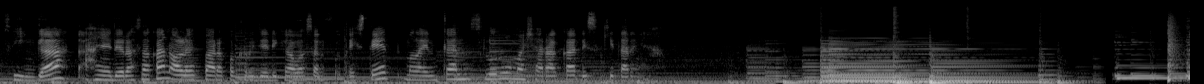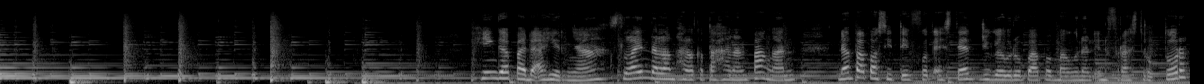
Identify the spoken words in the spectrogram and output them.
Sehingga tak hanya dirasakan oleh para pekerja di kawasan food estate, melainkan seluruh masyarakat di sekitarnya. Hingga pada akhirnya, selain dalam hal ketahanan pangan, dampak positif food estate juga berupa pembangunan infrastruktur,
